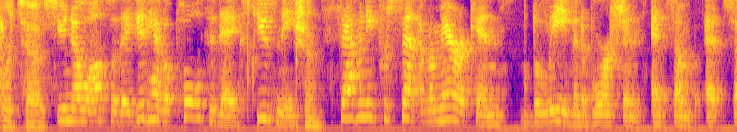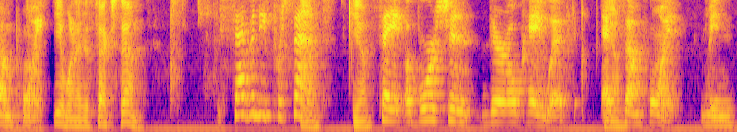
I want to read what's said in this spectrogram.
Cortez. Do you know also they did have a poll today? Excuse me. Sure. Seventy percent of Americans believe in abortion at some at some point. Yeah, when it affects them. Seventy percent Yeah. say abortion they're okay with at Yeah. some point. I mean,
